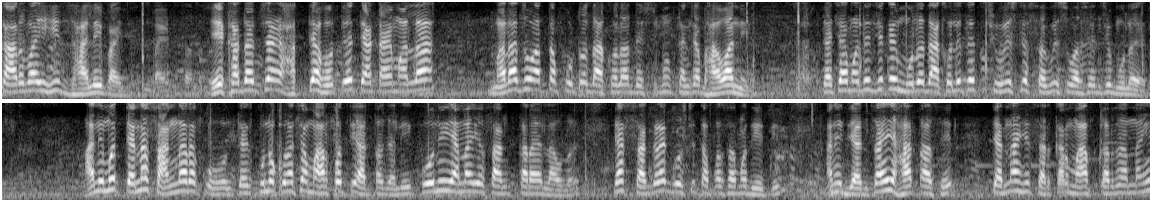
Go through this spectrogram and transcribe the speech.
कारवाई ही झाली पाहिजे. एखाद्याच्या हत्या होते त्या टायमाला मला जो आता फोटो दाखवला देशमुख त्यांच्या भावाने त्याच्यामध्ये जे काही मुलं दाखवले ते चोवीस ते सव्वीस वर्षांची मुलं आहेत. आणि मग त्यांना सांगणारा कोण त्या कुणा कुणाच्या मार्फत ती हत्या झाली कोणी यांना हे सांग करायला लावलं या सगळ्या गोष्टी तपासामध्ये येतील. आणि ज्यांचाही हात असेल त्यांना हे सरकार माफ करणार नाही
